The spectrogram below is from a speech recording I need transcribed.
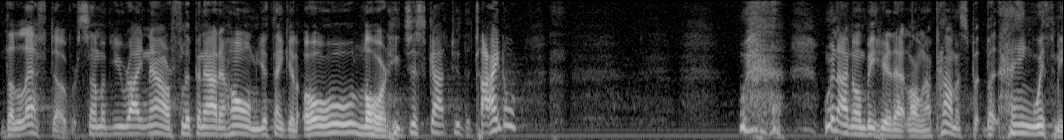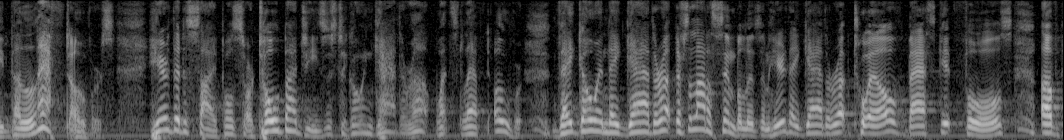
The leftovers. Some of you right now are flipping out at home. You're thinking, oh Lord, he just got to the title? We're not going to be here that long, I promise, but, but hang with me. The leftovers. Here, the disciples are told by Jesus to go and gather up what's left over. They go and they gather up. There's a lot of symbolism here. They gather up 12 basketfuls of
